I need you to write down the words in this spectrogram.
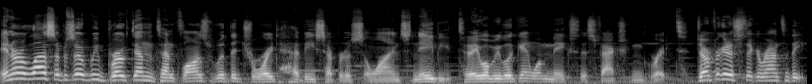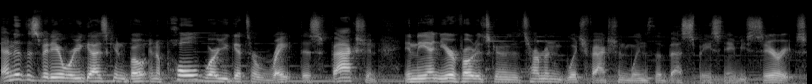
In our last episode, we broke down the 10 flaws with the droid-heavy Separatist Alliance Navy. Today we'll be looking at what makes this faction great. Don't forget to stick around to the end of this video where you guys can vote in a poll where you get to rate this faction. In the end, your vote is going to determine which faction wins the best Space Navy series.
